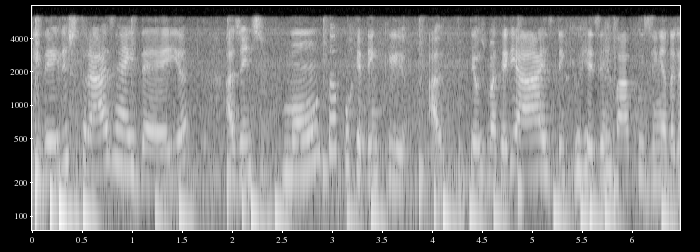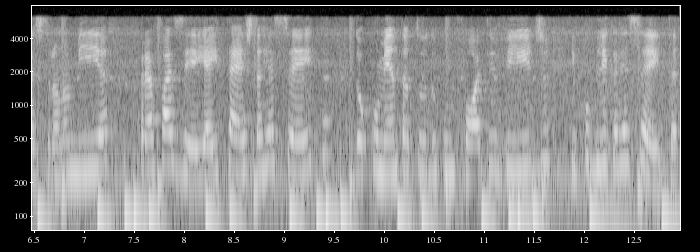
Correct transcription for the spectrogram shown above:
E daí eles trazem a ideia, a gente monta, porque tem que, ter os materiais, tem que reservar a cozinha da gastronomia para fazer. E aí testa a receita, documenta tudo com foto e vídeo e publica a receita.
